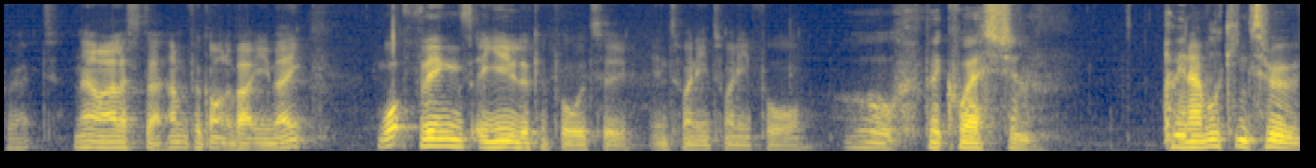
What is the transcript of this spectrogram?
Correct. Now, Alasdair, haven't forgotten about you, mate. What things are you looking forward to in 2024? Oh, big question. I mean, I'm looking through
